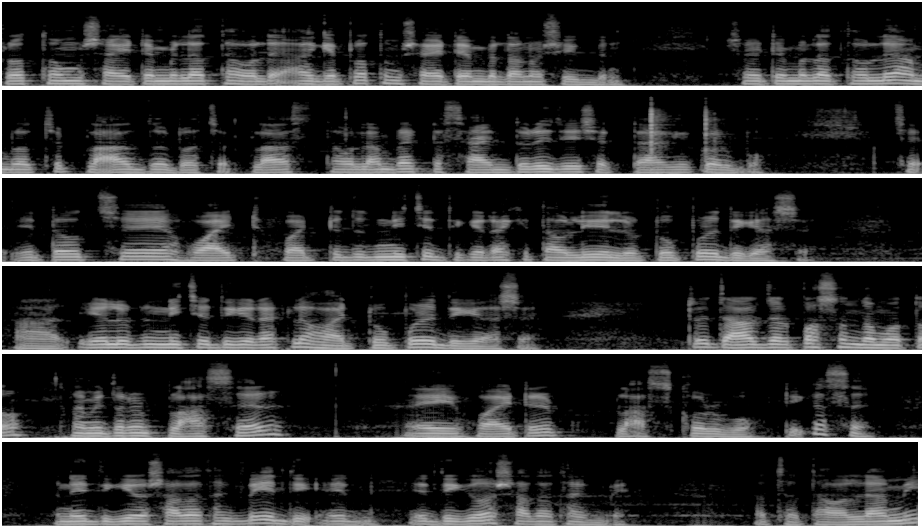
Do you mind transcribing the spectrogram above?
প্রথম সাইডে মেলাতে হলে আগে প্রথম সাইডে মেলানো শিখবেন। সাইডে মেলাতে হলে আমরা হচ্ছে প্লাস ধরবো। আচ্ছা প্লাস তাহলে আমরা একটা সাইড ধরে যেই সেটটা আগে করব। আচ্ছা এটা হচ্ছে হোয়াইট হোয়াইটটা যদি নিচের দিকে রাখি তাহলে ইয়েলোটা উপরের দিকে আসে। আর ইয়েলোটা নিচের দিকে রাখলে হোয়াইটটা উপরের দিকে আসে। তো যার যার পছন্দ মতো, আমি ধরেন প্লাসের এই হোয়াইটের প্লাস করব, ঠিক আছে? মানে এদিকেও সাদা থাকবে এদিকেও সাদা থাকবে। আচ্ছা তাহলে আমি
